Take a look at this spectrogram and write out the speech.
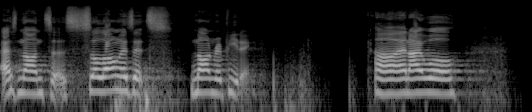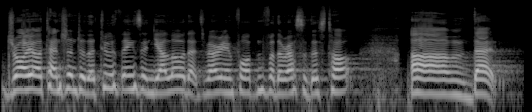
as nonces, so long as it's non-repeating. Uh, and I will draw your attention to the two things in yellow that's very important for the rest of this talk, um, that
